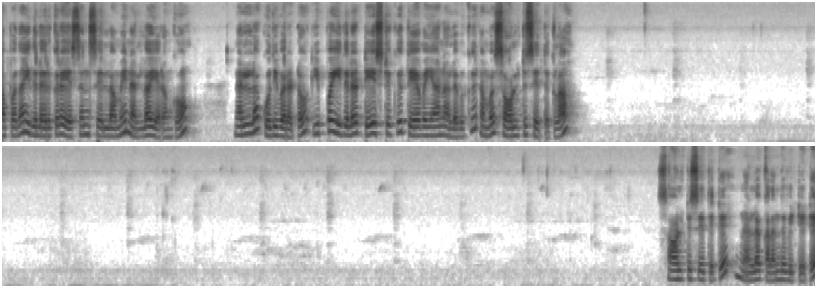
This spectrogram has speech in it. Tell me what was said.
அப்போ தான் இதில் இருக்கிற எசன்ஸ் எல்லாமே நல்லா இறங்கும். நல்லா கொதி வரட்டும். இப்போ இதில் டேஸ்ட்டுக்கு தேவையான அளவுக்கு நம்ம சால்ட்டு சேர்த்துக்கலாம். சால்ட்டு சேர்த்துட்டு நல்லா கலந்து விட்டுட்டு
